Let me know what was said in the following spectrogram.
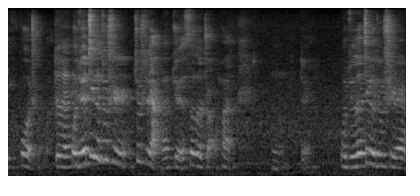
一个过程吧。对，我觉得这个就是就是两个角色的转换，嗯，对，我觉得这个就是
